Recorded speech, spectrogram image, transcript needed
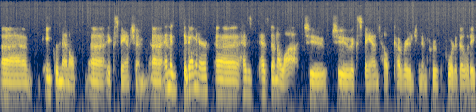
uh, incremental uh, expansion. Uh, and the, the governor uh, has has done a lot to to expand health coverage and improve affordability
